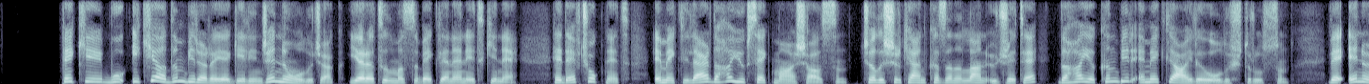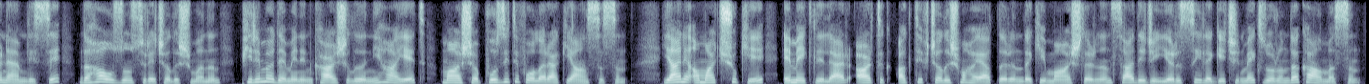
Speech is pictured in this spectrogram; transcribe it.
Peki bu iki adım bir araya gelince ne olacak? Yaratılması beklenen etki ne? Hedef çok net. Emekliler daha yüksek maaş alsın. Çalışırken kazanılan ücrete daha yakın bir emekli aylığı oluşturulsun. Ve en önemlisi daha uzun süre çalışmanın, prim ödemenin karşılığı nihayet maaşa pozitif olarak yansısın. Yani amaç şu ki emekliler artık aktif çalışma hayatlarındaki maaşlarının sadece yarısıyla geçirmek zorunda kalmasın.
